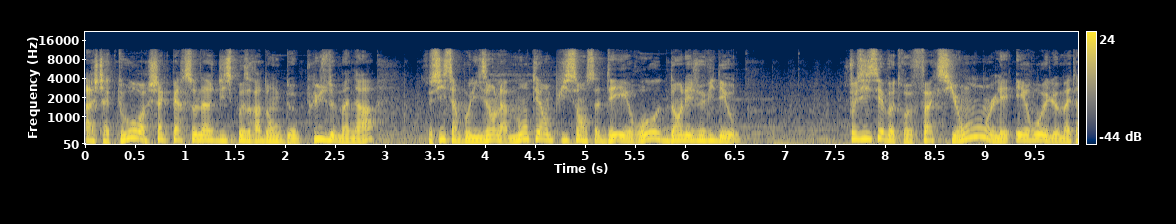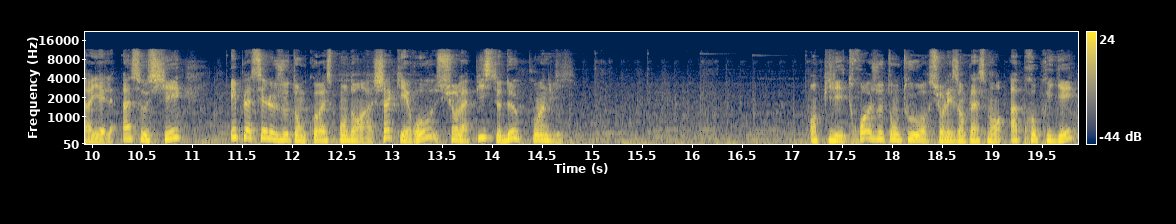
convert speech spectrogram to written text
À chaque tour, chaque personnage disposera donc de plus de mana, ceci symbolisant la montée en puissance des héros dans les jeux vidéo. Choisissez votre faction, les héros et le matériel associé, et placez le jeton correspondant à chaque héros sur la piste de points de vie. Empilez 3 jetons tours sur les emplacements appropriés,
